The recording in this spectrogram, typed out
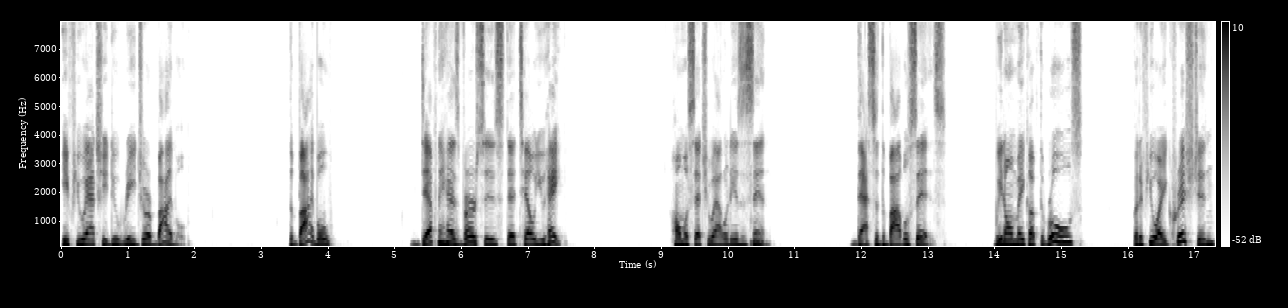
If you actually do read your Bible, the Bible definitely has verses that tell you, hey, homosexuality is a sin. That's what the Bible says. We don't make up the rules, but if you are a Christian,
